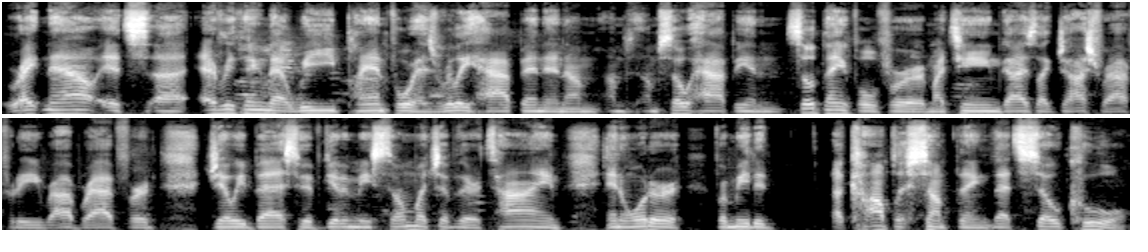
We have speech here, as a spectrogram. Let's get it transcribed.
right now it's uh, everything that we planned for has really happened and I'm, I'm, I'm so happy and so thankful for my team guys like josh rafferty rob radford joey best who have given me so much of their time in order for me to accomplish something that's so cool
